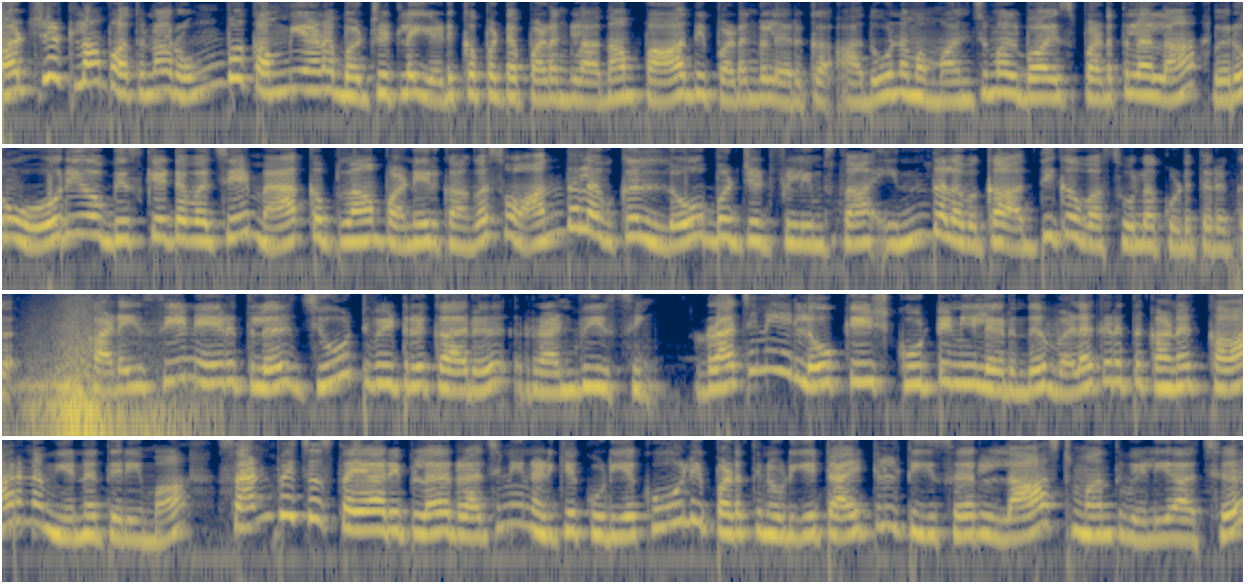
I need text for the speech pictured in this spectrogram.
பட்ஜெட்லாம் பார்த்தோம்னா ரொம்ப கம்மியான பட்ஜெட்ல எடுக்கப்பட்ட படங்களா தான் பாதி படங்கள் இருக்கு. அதுவும் நம்ம மஞ்சுமல் பாய்ஸ் படத்துல எல்லாம் வெறும் ஓரியோ பிஸ்கெட்டை வச்சே மேக்கப்லாம் பண்ணியிருக்காங்க ஸோ அந்த அளவுக்கு லோ பட்ஜெட் ஃபிலிம்ஸ் தான் இந்த அளவுக்கு அதிக வசூலை கொடுத்துருக்கு. கடைசி நேரத்தில் ஜூட் விட்டுருக்காரு ரன்வீர் சிங். ரஜினி லோகேஷ் கூட்டணியில இருந்து விலகிறதுக்கான காரணம் என்ன தெரியுமா? சன் பிக்சர்ஸ் தயாரிப்புல ரஜினி நடிக்கக்கூடிய கூலி படத்தினுடைய டைட்டில் டீசர் லாஸ்ட் மந்த் வெளியாச்சு.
